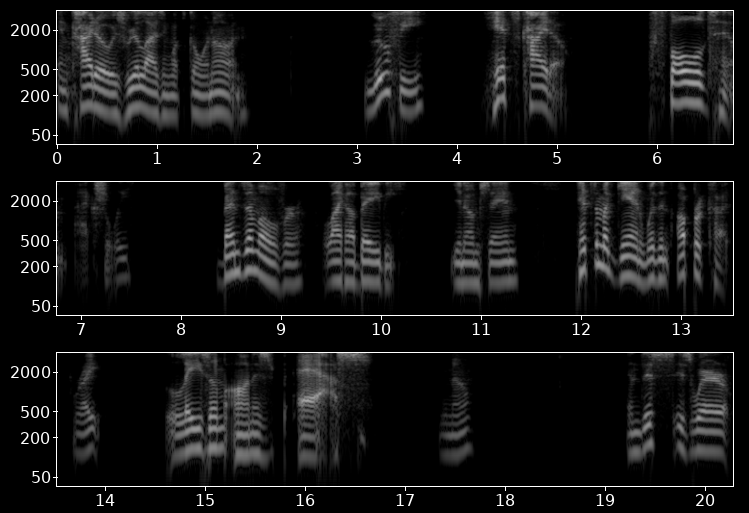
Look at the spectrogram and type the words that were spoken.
And Kaido is realizing what's going on. Luffy hits Kaido, folds him, actually, bends him over like a baby. You know what I'm saying? Hits him again with an uppercut, right? Lays him on his ass. You know? And this is where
